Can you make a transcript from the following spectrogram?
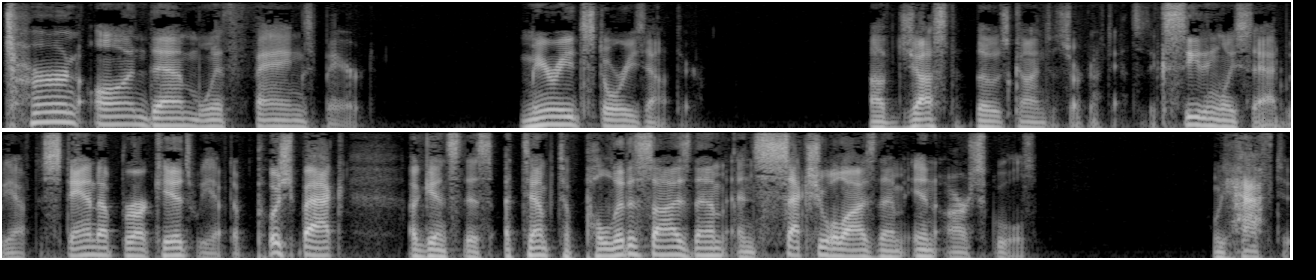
turn on them with fangs bared myriad stories out there of just those kinds of circumstances. Exceedingly sad. We have to stand up for our kids. We have to push back against this attempt to politicize them and sexualize them in our schools. We have to.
